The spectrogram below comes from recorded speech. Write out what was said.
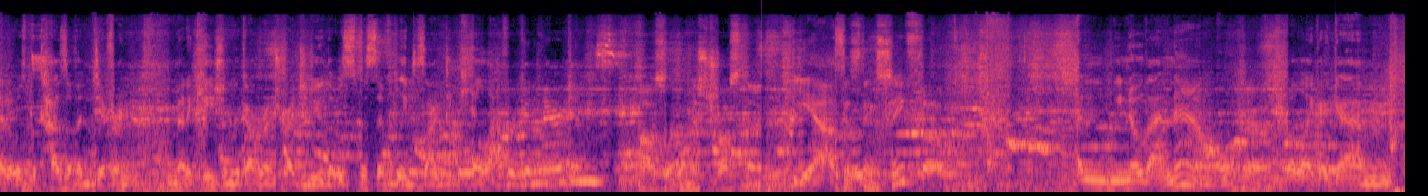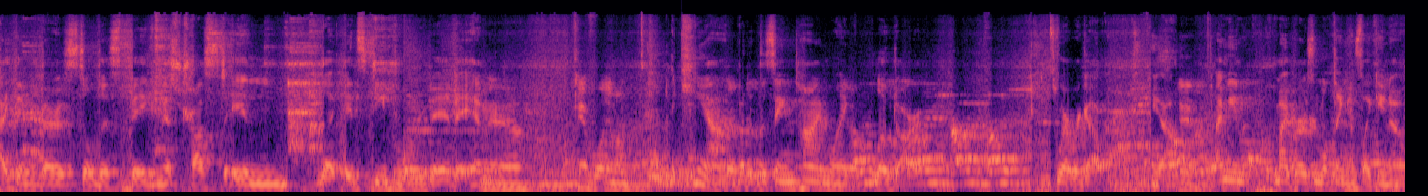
and it was because of a different medication the government tried to do that was specifically designed to kill African Americans. Oh, so like a mistrust thing. Yeah. But this thing's safe though. And we know that now, Yeah. but like again, I think there is still this big mistrust in like it's deep rooted in. Yeah, can't blame them. I can't, but at the same time, like low dart. It's where we're going. Yeah. Yeah. I mean, my personal thing is like you know,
